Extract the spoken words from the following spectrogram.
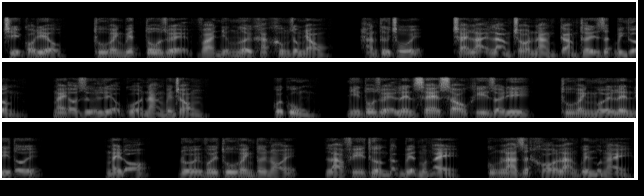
Chỉ có điều, Thu Hoanh biết Tô Duệ và những người khác không giống nhau, hắn từ chối, trái lại làm cho nàng cảm thấy rất bình thường, ngay ở dự liệu của nàng bên trong. Cuối cùng, nhìn Tô Duệ lên xe sau khi rời đi, Thu Hoanh mới lên đi tới. Ngày đó, đối với Thu Hoanh tới nói, là phi thường đặc biệt một ngày, cũng là rất khó lãng quên một ngày.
